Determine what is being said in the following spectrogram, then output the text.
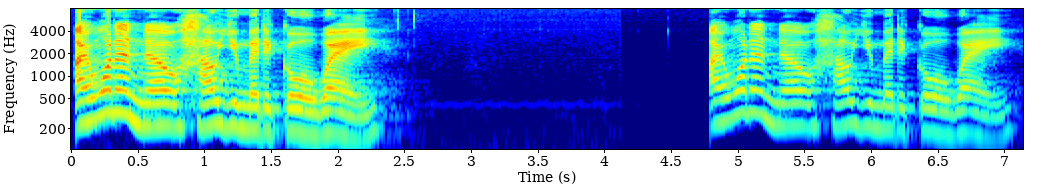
I want to know how you made it go away. I want to know how you made it go away.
